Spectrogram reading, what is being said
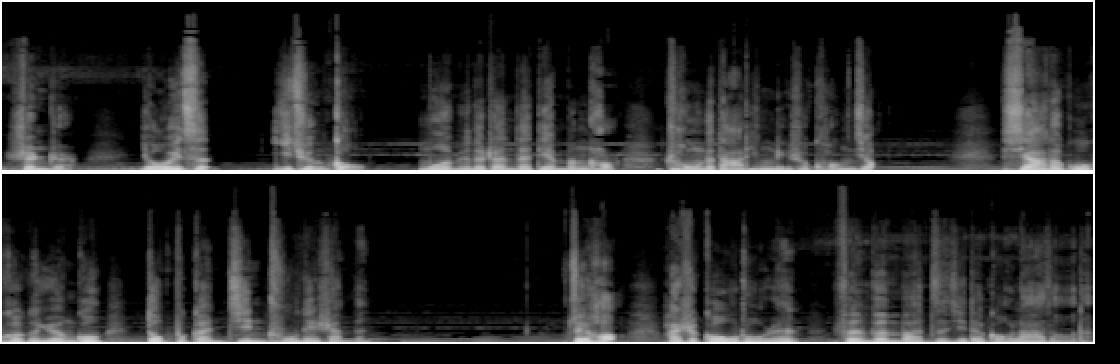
甚至有一次，一群狗莫名的站在店门口，冲着大厅里是狂叫，吓得顾客跟员工都不敢进出那扇门。最后还是狗主人纷纷把自己的狗拉走的。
